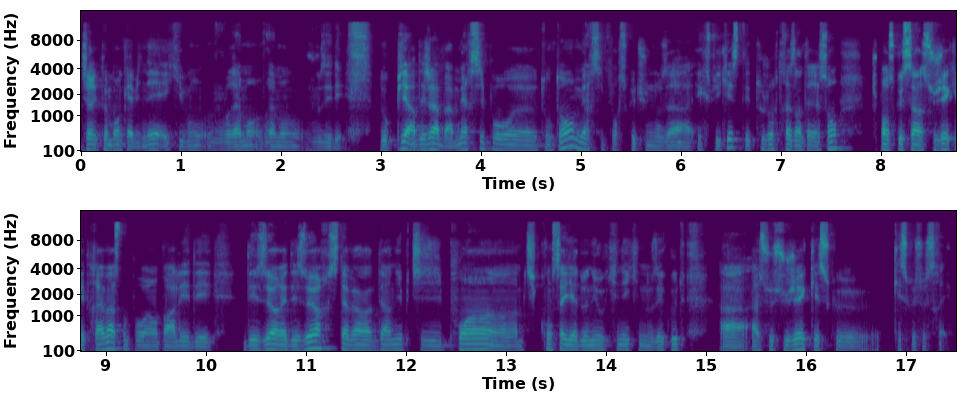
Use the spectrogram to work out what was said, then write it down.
directement au cabinet et qui vont vraiment, vraiment vous aider. Donc Pierre, déjà, bah, merci pour euh, ton temps, merci pour ce que tu nous as expliqué, c'était toujours très intéressant. Je pense que c'est un sujet qui est très vaste, on pourrait en parler des, heures et des heures. Si tu avais un dernier petit point, un petit conseil à donner aux kinés qui nous écoutent à, ce sujet, qu'est-ce que, ce serait?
